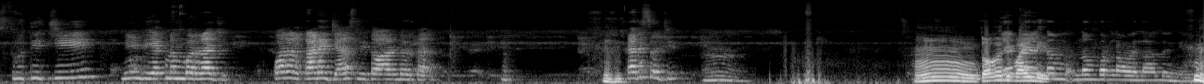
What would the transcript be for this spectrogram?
श्रुतीची मेहंदी एक नंबर राजू. कोणाला काढायची असली तर ऑर्डर करा. काय रे सचिन. हम्म तो कधी पाहिली. नंबर लावायला आलोय मी.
